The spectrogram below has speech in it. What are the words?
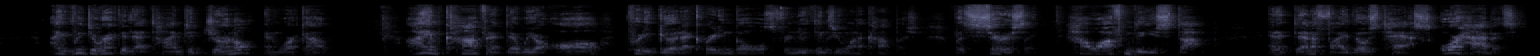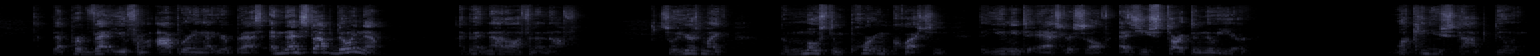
I redirected that time to journal and work out. I am confident that we are all pretty good at creating goals for new things we want to accomplish. But seriously, how often do you stop and identify those tasks or habits that prevent you from operating at your best and then stop doing them? I bet not often enough. So here's my the most important question that you need to ask yourself as you start the new year. What can you stop doing?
